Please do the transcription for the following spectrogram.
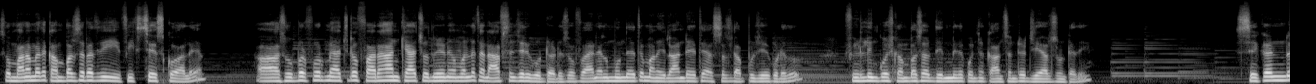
సో మనం అయితే కంపల్సరీ అది ఫిక్స్ చేసుకోవాలి. ఆ సూపర్ ఫోర్ మ్యాచ్లో ఫర్హాన్ క్యాచ్ వదిలేయడం వల్ల తను హాఫ్ సెంచరీ కొట్టాడు. సో ఫైనల్ ముందు అయితే మనం ఇలాంటి అయితే అస్సలు తప్పు చేయకూడదు. ఫీల్డింగ్ కోచ్ కంపల్సరీ దీని మీద కొంచెం కాన్సన్ట్రేట్ చేయాల్సి ఉంటుంది. Second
